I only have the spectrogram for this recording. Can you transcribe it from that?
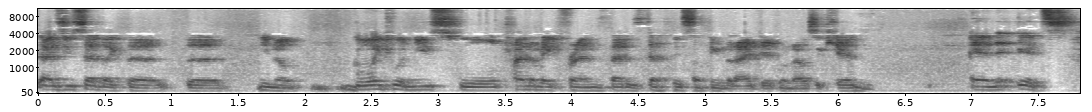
as you said, like the the you know going to a new school, trying to make friends, that is definitely something that I did when I was a kid and it's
